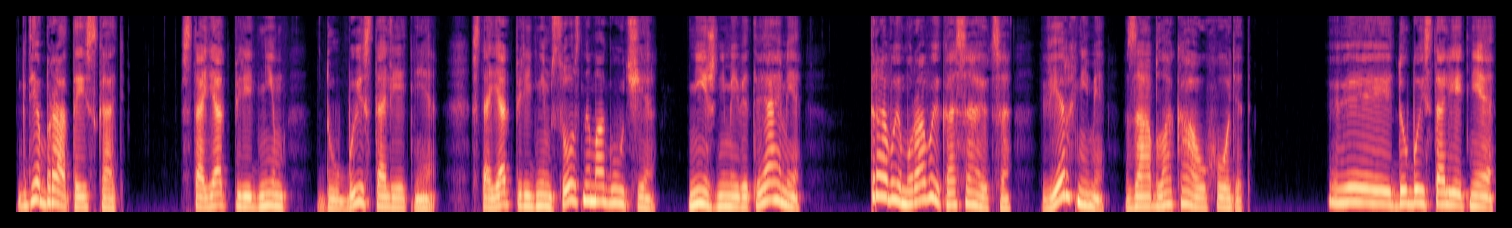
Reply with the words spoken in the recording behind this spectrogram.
Где брата искать? Стоят перед ним дубы столетние, стоят перед ним сосны могучие, нижними ветвями травы-муравы касаются, верхними за облака уходят. «Эй, дубы столетние!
